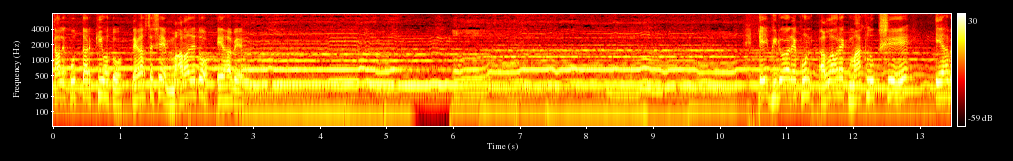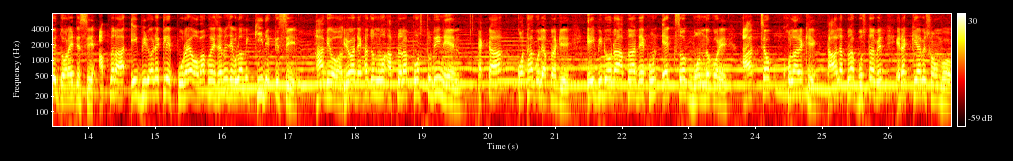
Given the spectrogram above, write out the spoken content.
তাহলে কুত্তার কি হতো? দেখা যাচ্ছে সে মারা যেত এভাবে। এই ভিডিওটা দেখুন, আল্লাহর এক মাখলুক, সে এভাবে দৌড়াইতেছে। আপনারা এই ভিডিও দেখলে পুরাই অবাক হয়ে যাবেন যেগুলো আমি কি দেখতেছি। হ্যাঁ ভিডিও দেখার জন্য আপনারা প্রস্তুতি নেন। একটা কথা বলে আপনাকে, এই ভিডিওটা আপনারা দেখুন, এক চোখ বন্ধ করে আর চোখ খোলা রেখে, তাহলে আপনারা বুঝতে পারবেন এটা কীভাবে সম্ভব।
